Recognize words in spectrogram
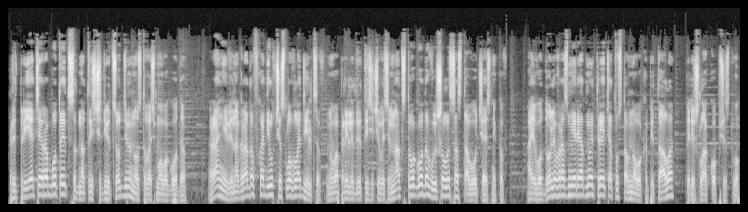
Предприятие работает с 1998 года. Ранее Виноградов входил в число владельцев, но в апреле 2018 года вышел из состава участников, а его доля в размере 1 трети от уставного капитала перешла к обществу.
